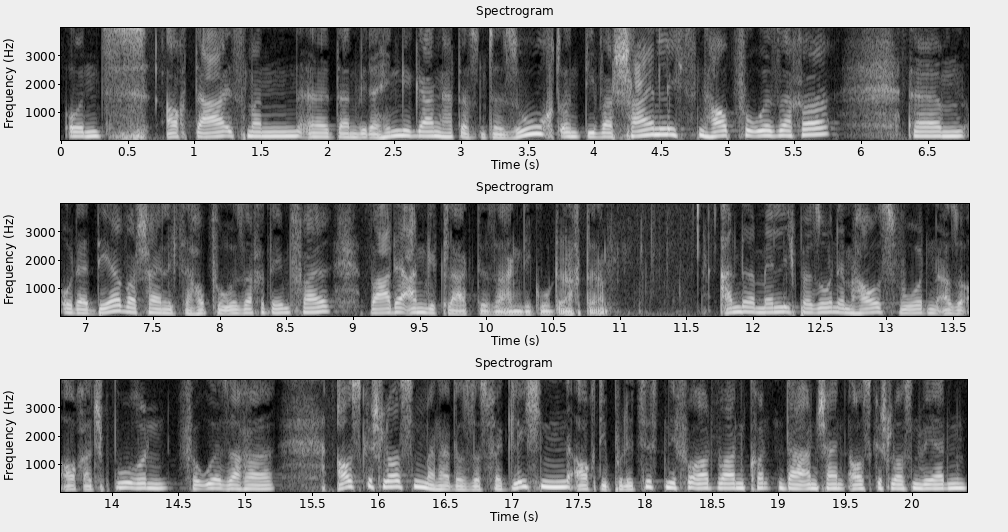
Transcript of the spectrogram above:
und auch da ist man äh, dann wieder hingegangen, hat das untersucht und die wahrscheinlichsten Hauptverursacher ähm, oder der wahrscheinlichste Hauptverursacher in dem Fall war der Angeklagte, sagen die Gutachter. Andere männliche Personen im Haus wurden also auch als Spurenverursacher ausgeschlossen. Man hat also das verglichen. Auch die Polizisten, die vor Ort waren, konnten da anscheinend ausgeschlossen werden.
